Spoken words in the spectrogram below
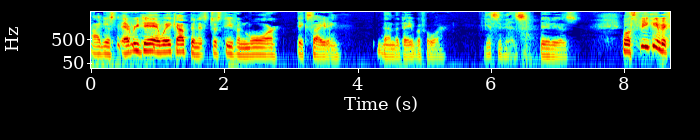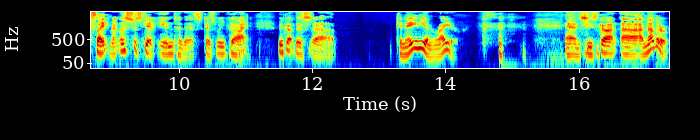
I just, every day I wake up and it's just even more exciting than the day before. Yes, it is. It is. Well, speaking of excitement, let's just get into this because we've got Right. we've got this uh, Canadian writer, and she's got uh, another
